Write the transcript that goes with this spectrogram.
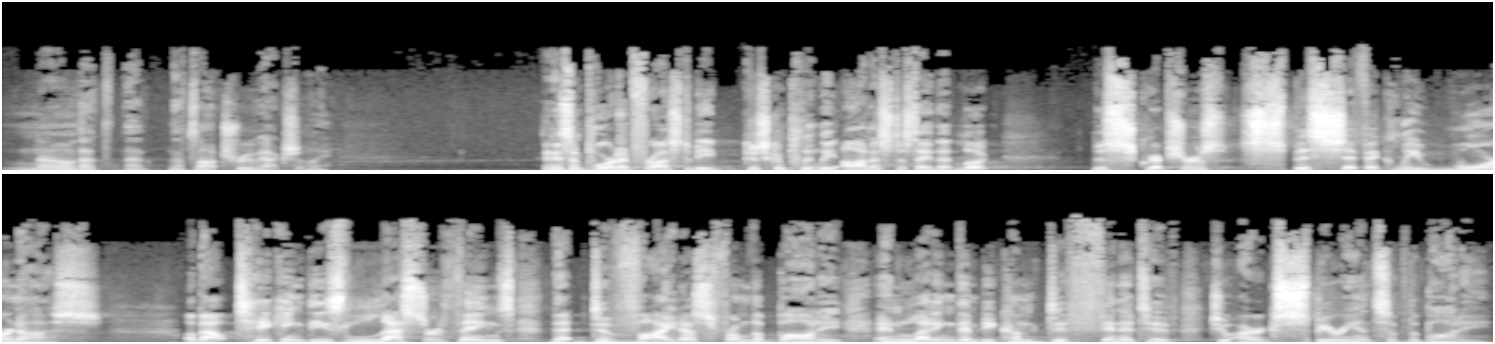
No, that, that, that's not true, actually. And it's important for us to be just completely honest to say that, look, the scriptures specifically warn us about taking these lesser things that divide us from the body and letting them become definitive to our experience of the body.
